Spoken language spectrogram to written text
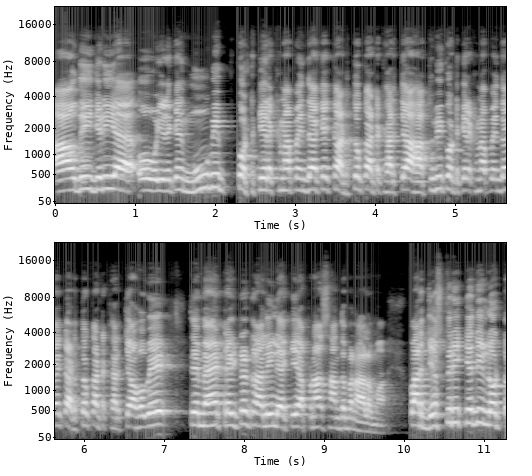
ਆਪਦੀ ਜਿਹੜੀ ਹੈ ਉਹ ਜਿਹੜੇ ਕਿ ਮੂੰਹ ਵੀ ਘੁੱਟ ਕੇ ਰੱਖਣਾ ਪੈਂਦਾ ਕਿ ਘੱਟ ਤੋਂ ਘੱਟ ਖਰਚਾ, ਹੱਥ ਵੀ ਘੁੱਟ ਕੇ ਰੱਖਣਾ ਪੈਂਦਾ ਹੈ ਘੱਟ ਤੋਂ ਘੱਟ ਖਰਚਾ ਹੋਵੇ ਤੇ ਮੈਂ ਟਰੈਕਟਰ ਟਰਾਲੀ ਲੈ ਕੇ ਆਪਣਾ ਸੰਦ ਬਣਾ ਲਵਾਂ। ਪਰ ਜਿਸ ਤਰੀਕੇ ਦੀ ਲੁੱਟ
